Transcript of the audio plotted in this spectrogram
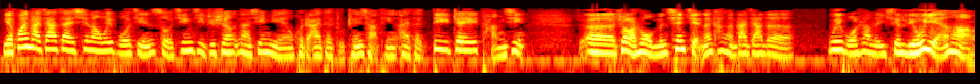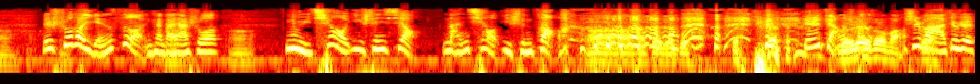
也欢迎大家在新浪微博检索“经济之声那些年”或者艾特主持人小婷艾特 DJ 唐静。呃，周老师，我们先简单看看大家的微博上的一些留言哈。说到颜色，你看大家说啊女俏一身笑，男俏一身燥。啊对对对这是讲的说法是吧？就是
